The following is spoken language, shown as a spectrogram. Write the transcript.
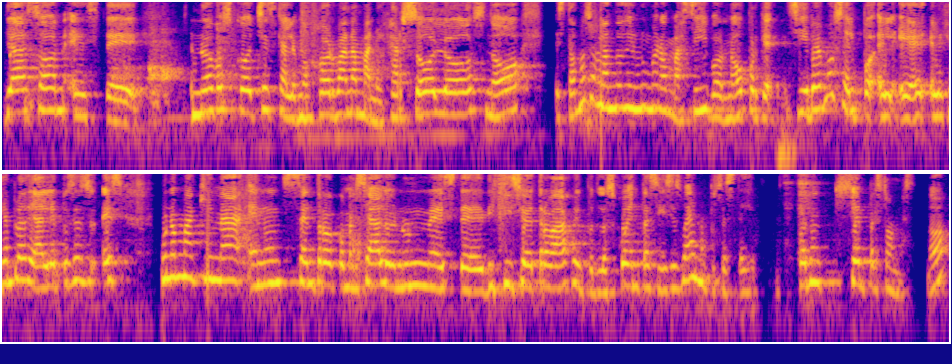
ya son este nuevos coches que a lo mejor van a manejar solos, ¿no? Estamos hablando de un número masivo, ¿no? Porque si vemos el, el, ejemplo de Ale, pues es, es, una máquina en un centro comercial o en un este, edificio de trabajo y pues los cuentas y dices, bueno, pues este, fueron 100 personas, ¿no?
